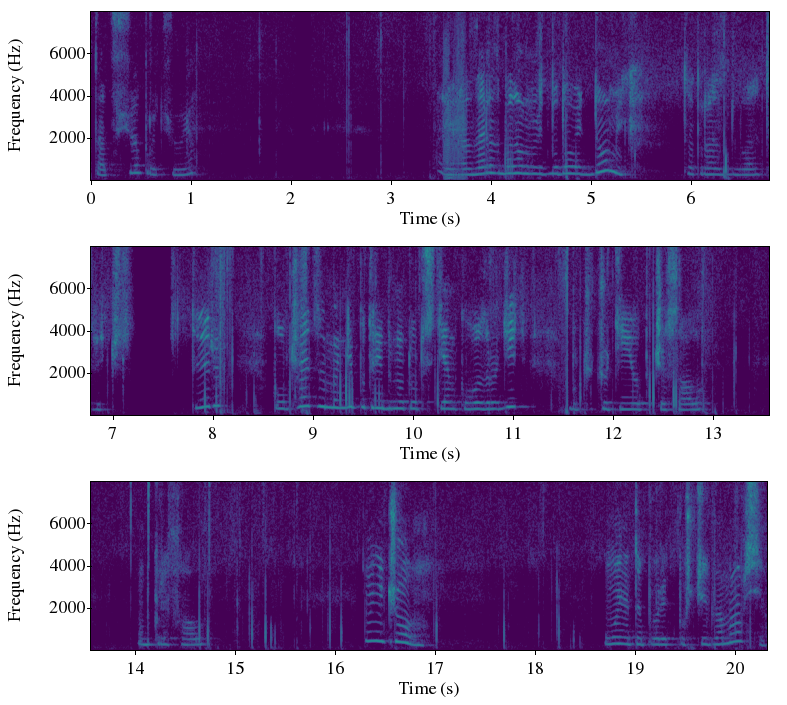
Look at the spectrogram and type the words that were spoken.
Так, все працює. Е, Зараз будемо відбудовувати домик. Так, раз, два, три, чотири. Получається, мені потрібно тут стінку возродити, чуть-чуть її обчесало. Обкресало. Ну нічого. У мене топорик почти зламався.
